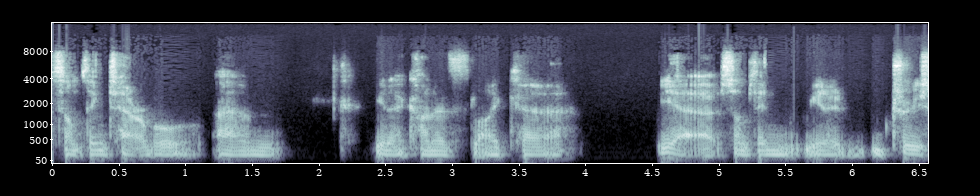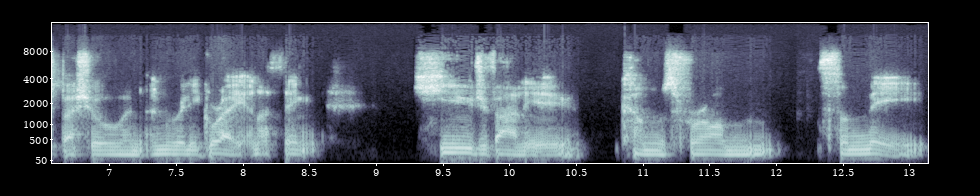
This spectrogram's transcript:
something terrible. Um, you know, kind of like. Uh, yeah, something you know truly special and, and really great. And I think huge value comes from for me.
